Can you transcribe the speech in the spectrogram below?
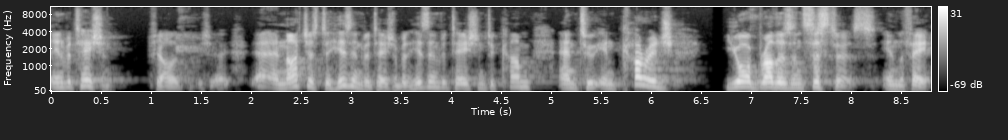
invitation, shall and not just to his invitation, but his invitation to come and to encourage your brothers and sisters in the faith.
